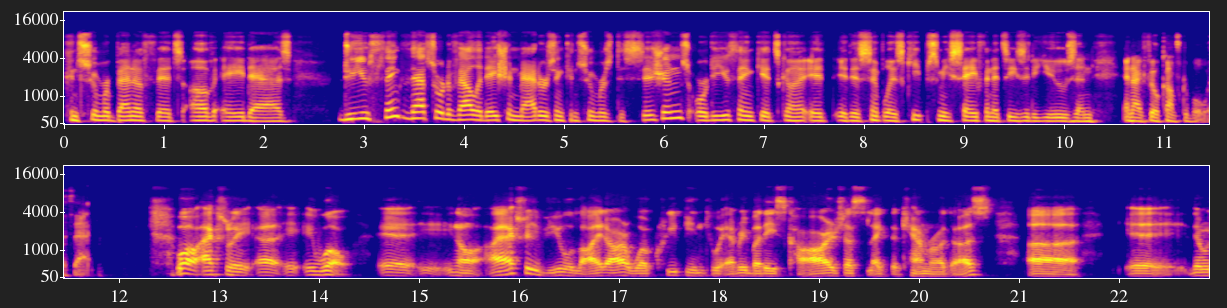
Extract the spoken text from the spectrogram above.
consumer benefits of ADAS, do you think that sort of validation matters in consumers' decisions, or do you think it's going it it is simply as keeps me safe and it's easy to use and and I feel comfortable with that? Well, actually, uh, it, it, will. Uh, you know, I actually view lidar will creep into everybody's car just like the camera does. Uh, uh, there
